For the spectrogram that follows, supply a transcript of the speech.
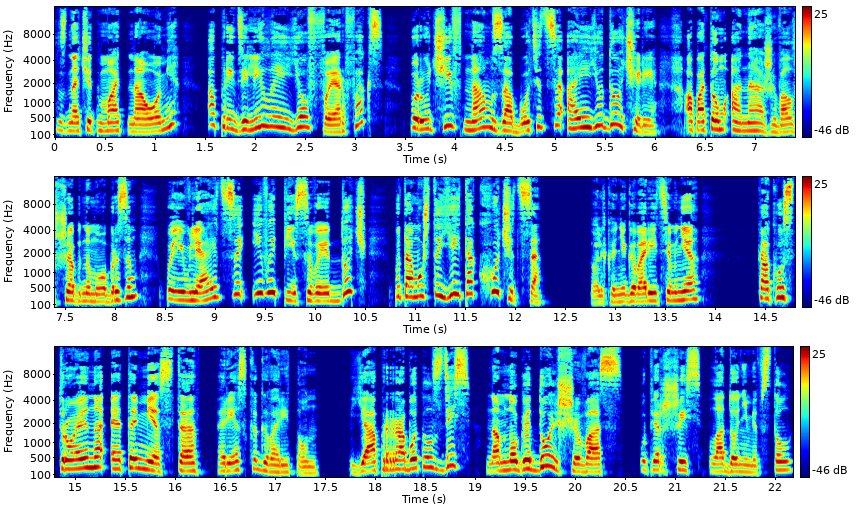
значит, мать Наоми определила ее в Фэрфакс, поручив нам заботиться о ее дочери, а потом она же волшебным образом появляется и выписывает дочь, потому что ей так хочется. «Только не говорите мне, как устроено это место», — резко говорит он. «Я проработал здесь намного дольше вас». Упершись ладонями в стол,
